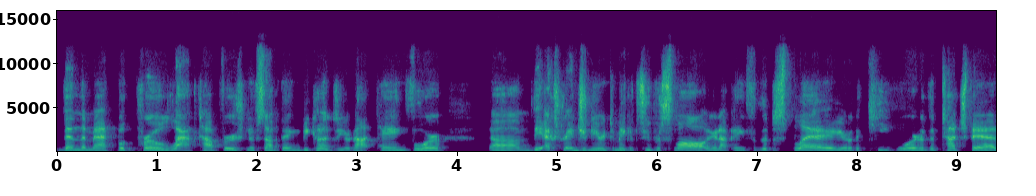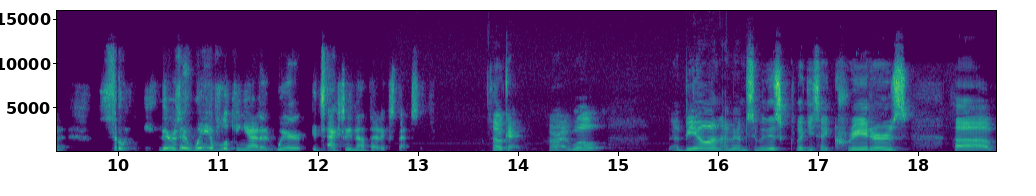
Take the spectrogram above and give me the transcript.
than the macbook pro laptop version of something because you're not paying for um, the extra engineering to make it super small. You're not paying for the display or the keyboard or the touchpad. So there's a way of looking at it where it's actually not that expensive. Okay. All right. Well, beyond, I mean, I'm assuming this, like you said, creators. Uh,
